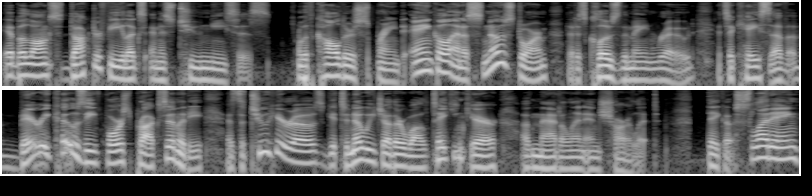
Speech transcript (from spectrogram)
it belongs to Dr. Felix and his two nieces. With Calder's sprained ankle and a snowstorm that has closed the main road, it's a case of very cozy forced proximity as the two heroes get to know each other while taking care of Madeline and Charlotte. They go sledding,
